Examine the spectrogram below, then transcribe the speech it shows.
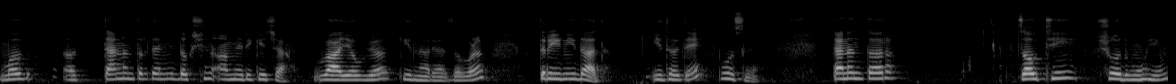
मग त्यानंतर त्यांनी दक्षिण अमेरिकेच्या वायव्य किनाऱ्याजवळ त्रिनिदाद इथं ते पोहोचले. त्यानंतर चौथी शोध मोहीम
